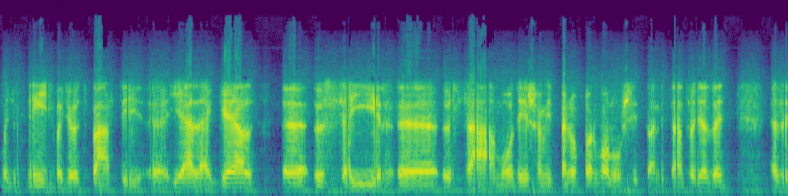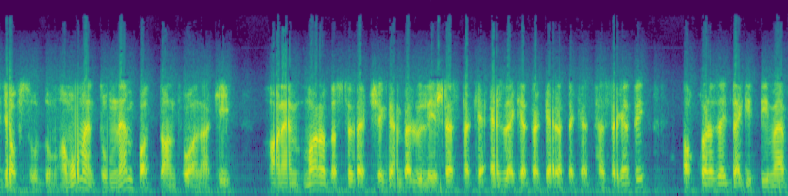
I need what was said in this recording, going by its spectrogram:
mondjuk négy vagy öt néppárti jelleggel összeír, összeálmod, és amit meg akar valósítani. Tehát, hogy ez egy, ez egy abszurdum. Ha Momentum nem pattant volna ki, hanem marad a szövetségen belül, és ezt a, ezeket a kereteket feszegeti, akkor az egy legitimebb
